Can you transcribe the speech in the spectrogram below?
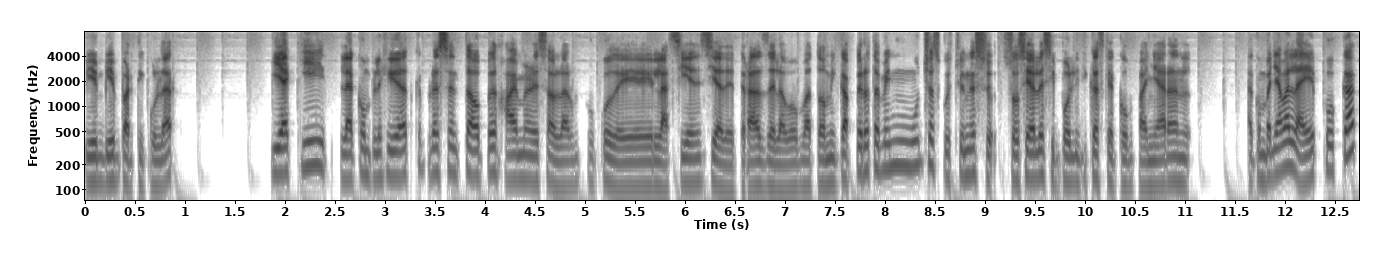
bien, bien particular. Y aquí la complejidad que presenta Oppenheimer es hablar un poco de la ciencia detrás de la bomba atómica, pero también muchas cuestiones sociales y políticas que acompañaran, acompañaban la época.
